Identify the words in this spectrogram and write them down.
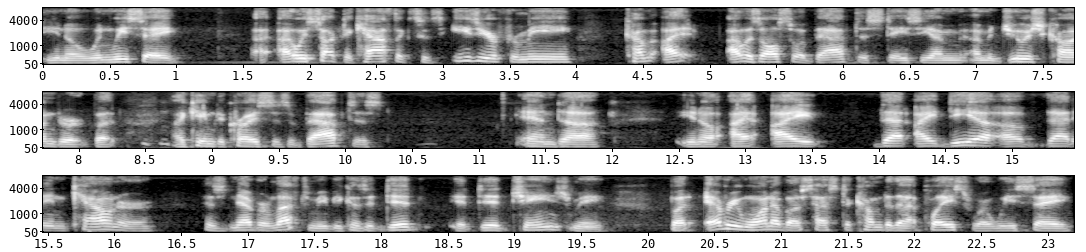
you know, when we say, I, I, always talk to Catholics. It's easier for me. Come, I I was also a Baptist, Stacy. I'm I'm a Jewish convert, but I came to Christ as a Baptist, and uh, you know, I I that idea of that encounter has never left me because it did it did change me. But every one of us has to come to that place where we say,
